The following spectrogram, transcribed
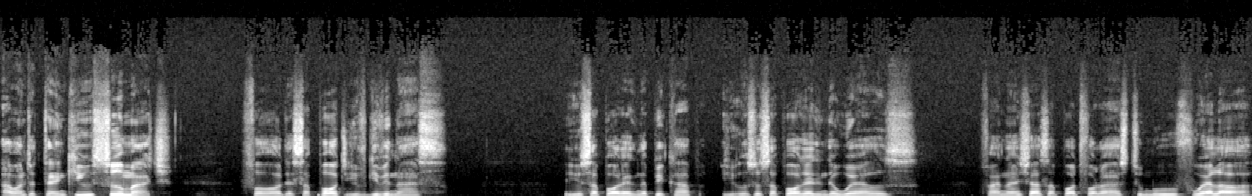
I want to thank you so much for the support you've given us. You supported in the pickup, you also supported in the wells, financial support for us to move well our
